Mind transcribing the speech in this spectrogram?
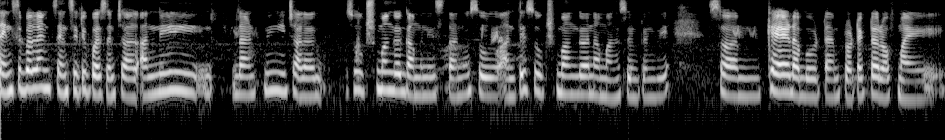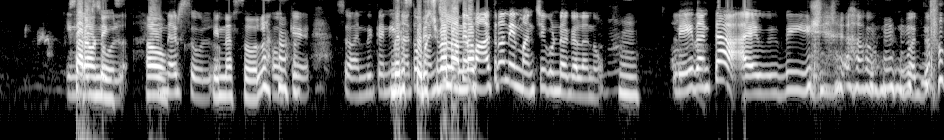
సెన్సిబుల్ అండ్ సెన్సిటివ్ పర్సన్ చాలా అన్ని దాంట్ని చాలా సూక్ష్మంగా గమనిస్తాను. సో అంతే సూక్ష్మంగా నా మనసు ఉంటుంది. So I'm cared about I'm protector of my. Inner soul inner soul okay so అందుకని మాత్రం నేను మంచిగా ఉండగలను లేదంటే ఐ విల్ బి వద్దు.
